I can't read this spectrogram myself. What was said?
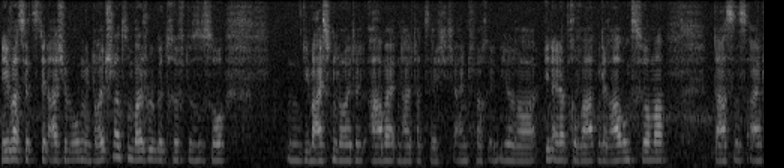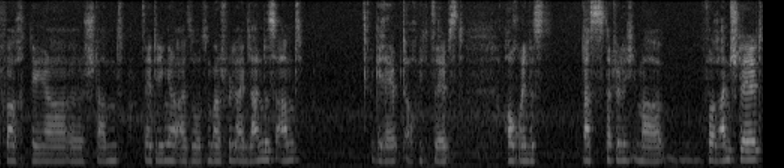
nee, was jetzt den Archäologen in Deutschland zum Beispiel betrifft, ist es so, die meisten Leute arbeiten halt tatsächlich einfach in ihrer, in einer privaten Grabungsfirma. Das ist einfach der äh, Stand der Dinge. Also zum Beispiel ein Landesamt gräbt auch nicht selbst, auch wenn es das natürlich immer voranstellt.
